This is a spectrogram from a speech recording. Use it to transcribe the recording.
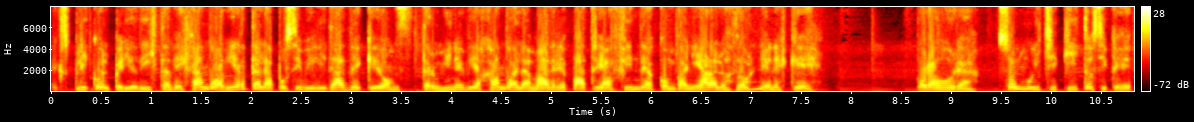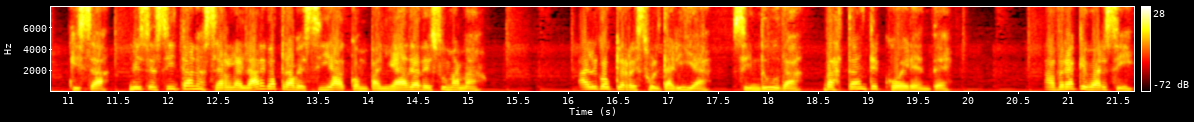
Explicó el periodista dejando abierta la posibilidad de que OMS termine viajando a la madre patria a fin de acompañar a los dos nenes que, por ahora, son muy chiquitos y que, quizá, necesitan hacer la larga travesía acompañada de su mamá. Algo que resultaría, sin duda, bastante coherente. Habrá que ver si,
